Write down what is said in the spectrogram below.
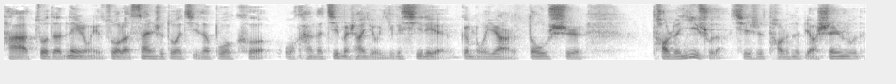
他做的内容也做了三十多集的播客，我看他基本上有一个系列跟罗伊尔都是讨论艺术的，其实讨论的比较深入的。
